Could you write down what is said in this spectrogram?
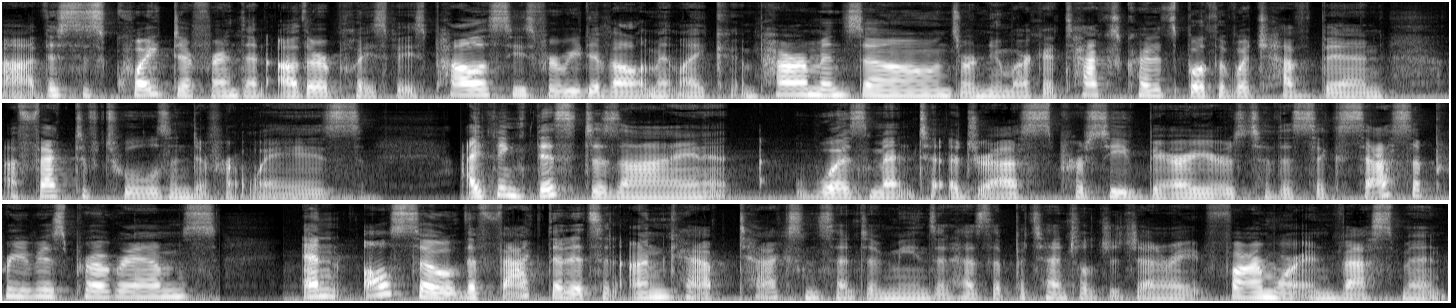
Uh, this is quite different than other place based policies for redevelopment like empowerment zones or new market tax credits, both of which have been effective tools in different ways. I think this design was meant to address perceived barriers to the success of previous programs. And also, the fact that it's an uncapped tax incentive means it has the potential to generate far more investment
